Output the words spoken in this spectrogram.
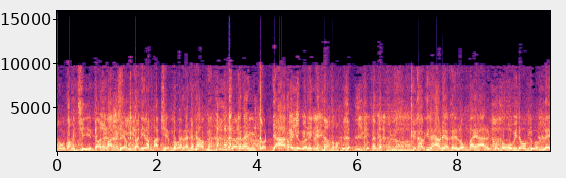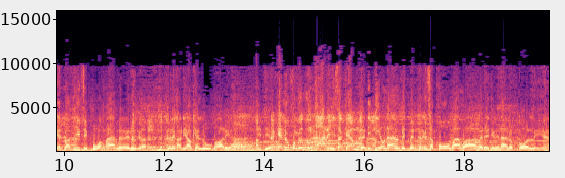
ลงตอนฉีดตอนปักเข็ม ตอนนี้เราปักเข็มเข้าไปแล้วนะครับ เรากำลังกดยาเข้าไปอยู่อะไรอย่างเงี้ยทุกขั้นตอนคือคราวที่แล้วเนี่ยเคยลงไปฮะแล้วคนบอกโอ้โหพี่โดมดูแบบเลทแบบ 20 บวกมากเลยรู้สึกว่าก็เลยคราวนี้เอาแค่รูปพอเลยอะนิดเดียว แต่แค่ลูกคนก็คือฮาในอินสตาแกรมนะแต่นิดเดียวนะมันเป็นเหมือนเขาเรียกสะโพกมากกว่า ไม่ได้ถึงขนาดแบบก้นอะไรอย่างเงี้ย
